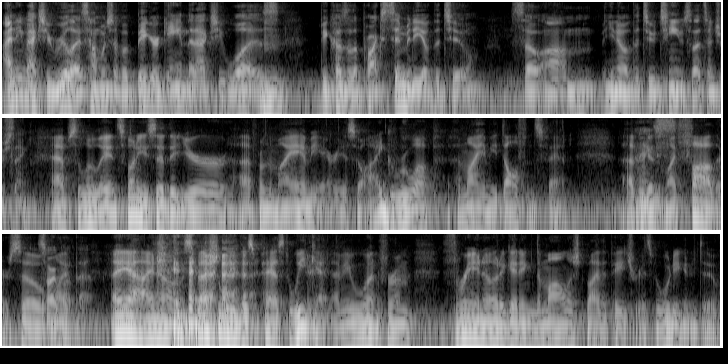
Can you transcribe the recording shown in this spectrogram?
I didn't even actually realize how much of a bigger game that actually was because of the proximity of the two. So, um, you know, the two teams. So that's interesting. Absolutely. And it's funny you said that you're uh, from the Miami area. So I grew up a Miami Dolphins fan. Uh, because of my father. So Sorry my- about that. Uh, yeah, I know. Especially this past weekend. I mean, we went from three and zero to getting demolished by the Patriots. But what are you going to do?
